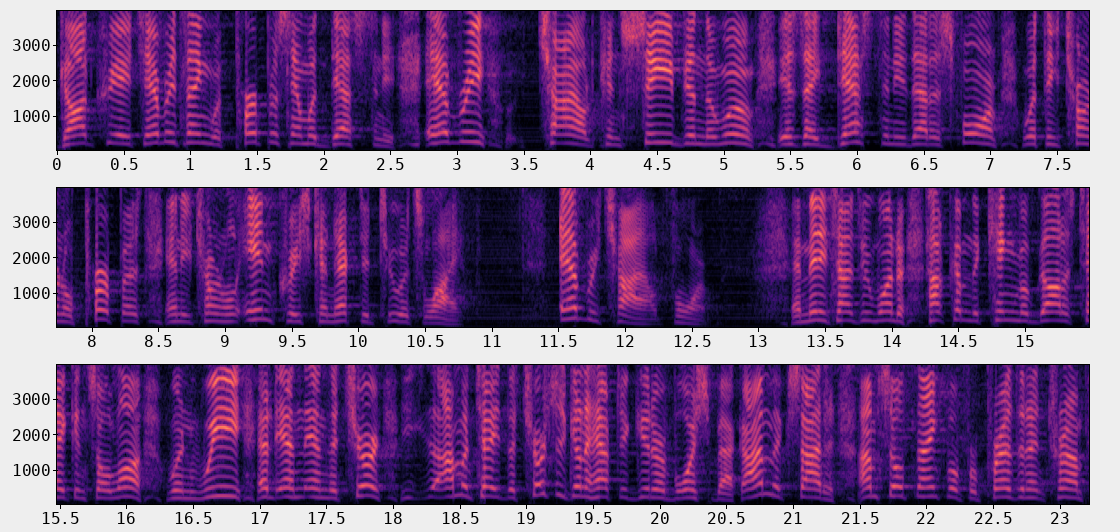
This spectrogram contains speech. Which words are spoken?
God creates everything with purpose and with destiny. Every child conceived in the womb is a destiny that is formed with eternal purpose and eternal increase connected to its life. Every child formed. And many times we wonder, how come the kingdom of God has taken so long? When we, and, and, and the church, I'm going to tell you, the church is going to have to get her voice back. I'm excited. I'm so thankful for President Trump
